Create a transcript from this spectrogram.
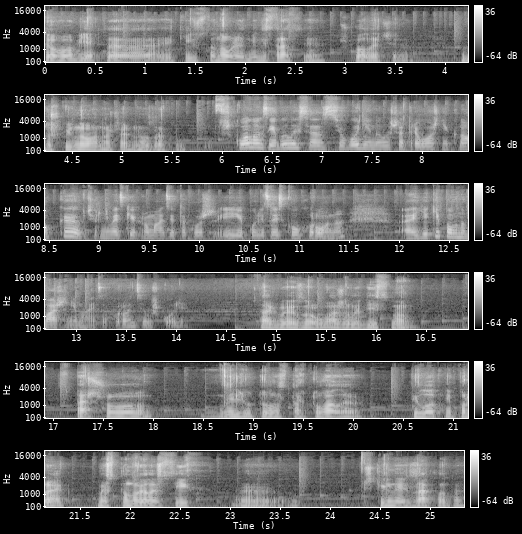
цього об'єкта, який встановлює адміністрація школи чи дошкільного навчального закладу. В школах з'явилися сьогодні не лише тривожні кнопки, в Чернівецькій громаді також і поліцейська охорона. Е, Які повноваження мають охоронці у школі? Так ви зауважили, дійсно, з 1 лютого стартували пілотний проект. Ми встановили всіх е, шкільних закладах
